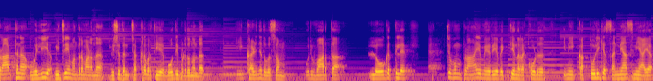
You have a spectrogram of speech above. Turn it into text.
പ്രാർത്ഥന വലിയ വിജയമന്ത്രമാണെന്ന് വിശുദ്ധൻ ചക്രവർത്തിയെ ബോധ്യപ്പെടുത്തുന്നുണ്ട്. ഈ കഴിഞ്ഞ ദിവസം ഒരു വാർത്ത ലോകത്തിലെ ഏറ്റവും പ്രായമേറിയ വ്യക്തി എന്ന റെക്കോർഡ് ഇനി കത്തോലിക്ക സന്യാസിനിയായ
